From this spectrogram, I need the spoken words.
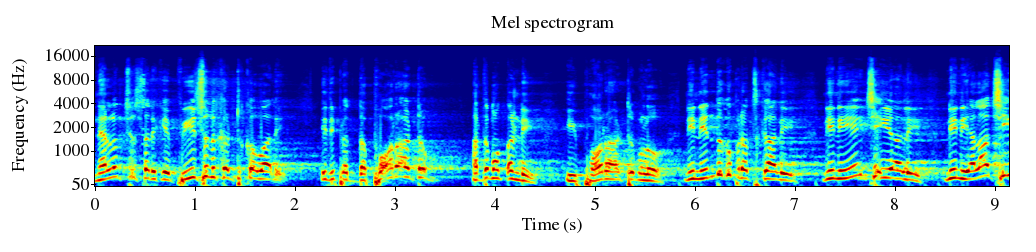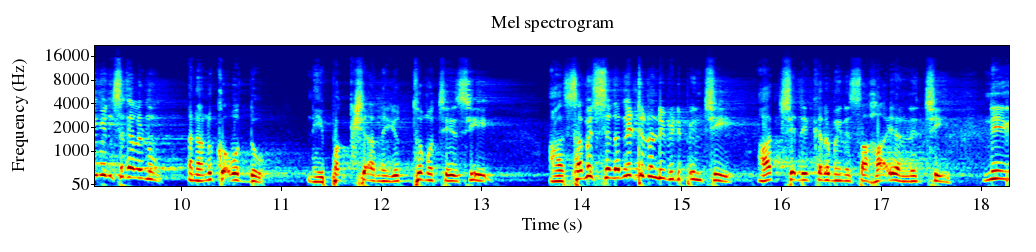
నెలొచ్చేసరికి ఫీజులు కట్టుకోవాలి. ఇది పెద్ద పోరాటం. అర్థమవుతండి ఈ పోరాటంలో నేను ఎందుకు బ్రతకాలి? నేను ఏం చేయాలి నేను ఎలా జీవించగలను అని అనుకోవద్దు. నీ పక్షాన యుద్ధము చేసి ఆ సమస్యలన్నిటి నుండి విడిపించి ఆశ్చర్యకరమైన సహాయాన్ని ఇచ్చి నీ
